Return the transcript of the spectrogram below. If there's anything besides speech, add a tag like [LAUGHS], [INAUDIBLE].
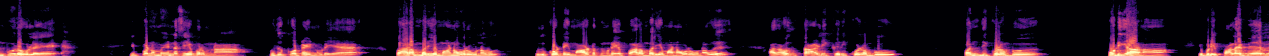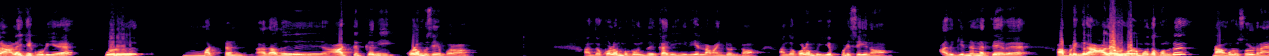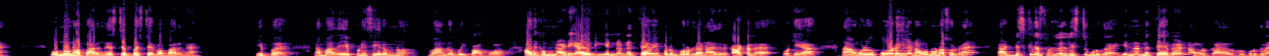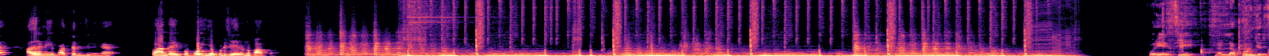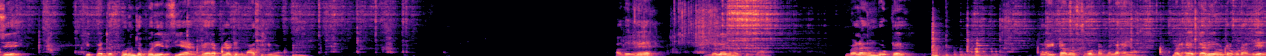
அன்புறவுகளே இப்போ நம்ம என்ன செய்ய போகிறோம்னா புதுக்கோட்டையினுடைய பாரம்பரியமான ஒரு உணவு புதுக்கோட்டை மாவட்டத்தினுடைய பாரம்பரியமான ஒரு உணவு அதாவது தாளிக்கறி குழம்பு பந்தி குழம்பு பொடியானம் இப்படி பல பேரில் அழைக்கக்கூடிய ஒரு மட்டன் அதாவது ஆட்டுக்கறி குழம்பு செய்ய போகிறோம் அந்த குழம்புக்கு வந்து கறி கிரி எல்லாம் வாங்கிட்டு வந்துட்டோம். அந்த குழம்பு எப்படி செய்யணும்? அதுக்கு என்னென்ன தேவை? அப்படிங்கிற அளவுகோல் முதற்கொண்டு நான் உங்களுக்கு சொல்கிறேன் ஒன்று ஒன்றா பாருங்கள் ஸ்டெப் பை ஸ்டெப்பாக பாருங்கள் இப்போ நம்ம அதை எப்படி செய்கிறோம்னு வாங்க போய் பார்ப்போம். அதுக்கு முன்னாடி அதுக்கு என்னென்ன தேவைப்படும் பொருளாக நான் இதில் காட்டலை ஓகேயா நான் உங்களுக்கு போடையில் நான் ஒன்று ஒன்றா சொல்கிறேன் நான் டிஸ்கிரிப்ஷனில் லிஸ்ட் கொடுக்குறேன். என்னென்ன தேவைன்னு நான் உங்களுக்கு கொடுக்குறேன். அதில் நீங்கள் பார்த்து தெரிஞ்சுக்கோங்க. வாங்க இப்போ போய் எப்படி செய்கிறேன்னு பார்ப்போம். பொரியரிசி நல்லா பொரிஞ்சிருச்சு. இப்போ இந்த பொரிஞ்ச பொரியரிசியை வேறு பிளேட்டுக்கு மாற்றிக்குவோம் அதில் மிளகு வச்சுருக்கோம். மிளகும் போட்டு லைட்டாக ரோஸ்ட் பண்ணுறோம் மிளகையும். மிளகாய் கருக விட்டுறக்கூடாது.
